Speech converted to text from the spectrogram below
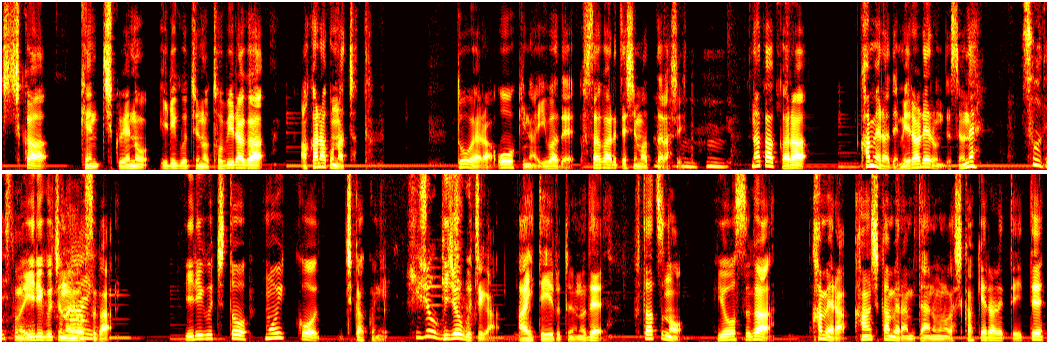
地下建築への入り口の扉が開かなくなっちゃった。どうやら大きな岩で塞がれてしまったらしい、うんうん、中からカメラで見られるんですよね。そうです、ね、その入り口の様子が、はい、入り口ともう一個近くに非常口が。開いているというので2つの様子がカメラ監視カメラみたいなものが仕掛けられていて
